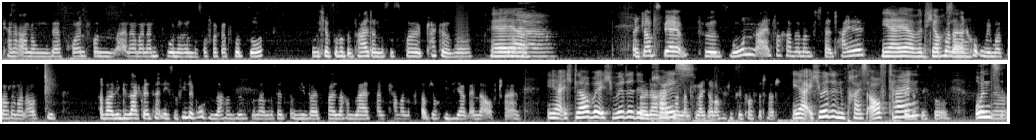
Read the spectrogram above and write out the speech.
keine Ahnung, der Freund von einer meiner Mitbewohnerinnen das Sofa kaputt so. Und ich habe Sofa bezahlt, dann ist es voll kacke so. Ja, ja. Ja. Ich glaube, es wäre fürs Wohnen einfacher, wenn man sich halt teilt. Ja, ja, würde ich muss auch man dann halt sagen. gucken, wie man es macht, wenn man auszieht. Aber wie gesagt, wenn es halt nicht so viele große Sachen sind, sondern es jetzt irgendwie bei zwei Sachen bleibt, dann kann man das, glaube ich, auch easy am Ende aufteilen. Ja, ich glaube, ich würde Weil den da weiß man dann Preis. vielleicht auch noch, wie viel es gekostet hat. Ja, ich würde den Preis Ich aufteilen. das nicht so. Und Ja.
